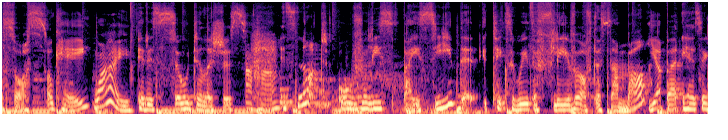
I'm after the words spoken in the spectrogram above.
sauce. Okay, why? It is so delicious. Uh-huh. It's not overly spicy that it takes away the flavor of the sambal. Yep. But it has a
